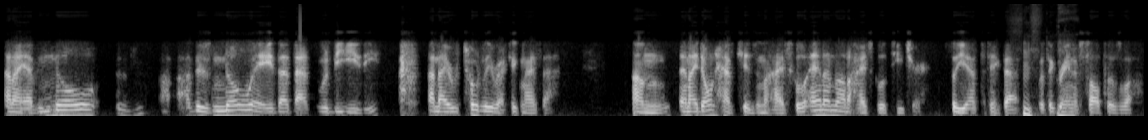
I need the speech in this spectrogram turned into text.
and I have no, uh, there's no way that that would be easy, and I totally recognize that. Um, and I don't have kids in the high school, and I'm not a high school teacher, so you have to take that with a grain of salt as well.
